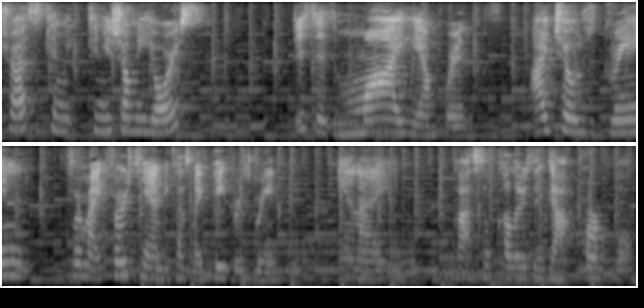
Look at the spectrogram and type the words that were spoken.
Trust, can, can you show me yours? This is my handprints. I chose green for my first hand because my paper's green. And I got some colors and got purple.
